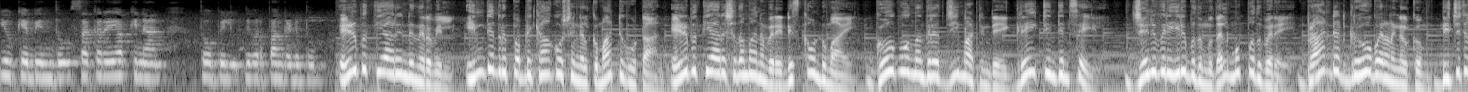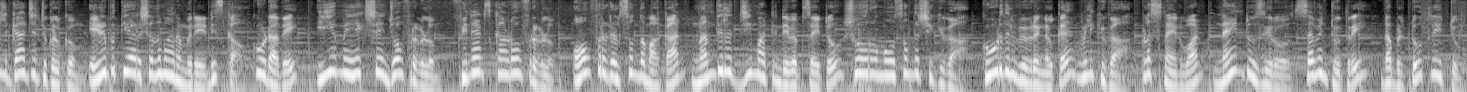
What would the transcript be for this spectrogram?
U K Bindu Zakaria Kinan Thoppil ഇവർ പങ്കെടുത്തു. എഴുപത്തിയാറിന്റെ നിറവിൽ ഇന്ത്യൻ റിപ്പബ്ലിക് ആഘോഷങ്ങൾക്ക് മാറ്റുകൂട്ടാൻ എഴുപത്തിയാറ് ശതമാനം വരെ ഡിസ്കൗണ്ടുമായി ഗോപു നന്ദിര ജി മാർട്ടിന്റെ ഗ്രേറ്റ് ഇന്ത്യൻ സെയിൽ. ജനുവരി ഇരുപത് മുതൽ മുപ്പത് വരെ ബ്രാൻഡഡ് ഗൃഹോപകരണങ്ങൾക്കും ഡിജിറ്റൽ ഗാഡ്ജറ്റുകൾക്കും എഴുപത്തിയാറ് ശതമാനം വരെ ഡിസ്കൗണ്ട്. കൂടാതെ ഇ എം ഐ എക്സ്ചേഞ്ച് ഓഫറുകളും ഫിനാൻസ് കാർഡ് ഓഫറുകളും ഓഫറുകൾ സ്വന്തമാക്കാൻ നന്ദിരത് ജി മാർട്ടിന്റെ വെബ്സൈറ്റോ ഷോറൂമോ സന്ദർശിക്കുക. കൂടുതൽ വിവരങ്ങൾക്ക് വിളിക്കുക plus nine one nine two zero seven two three double two three two.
